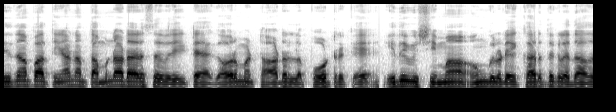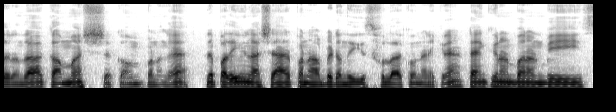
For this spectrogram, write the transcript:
இதுதான் பார்த்தீங்கன்னா நம்ம தமிழ்நாடு அரசு வெளியிட்ட கவர்மெண்ட் ஆர்டரில் போட்டிருக்கு. இது விஷயமா உங்களுடைய கருத்துக்கள் ஏதாவது இருந்தால் கமெண்ட்ஸ் கமெண்ட் பண்ணுங்கள் இந்த பதிவில் நான் ஷேர் பண்ண அப்டேட் வந்து யூஸ்ஃபுல்லாக இருக்கும்னு நினைக்கிறேன். தேங்க்யூ நண்பா நண்பீஸ்.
